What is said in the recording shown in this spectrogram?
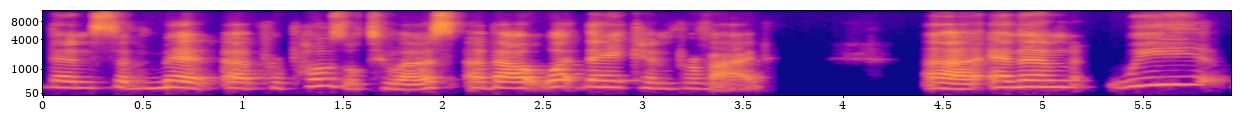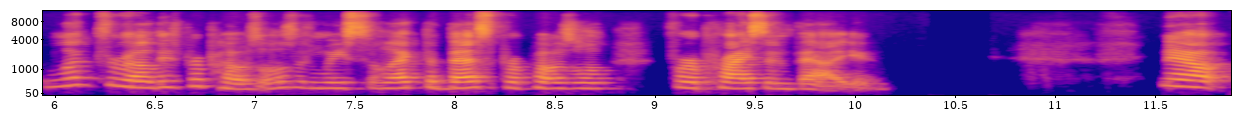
then submit a proposal to us about what they can provide. Uh, and then we look through all these proposals and we select the best proposal for price and value. Now,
